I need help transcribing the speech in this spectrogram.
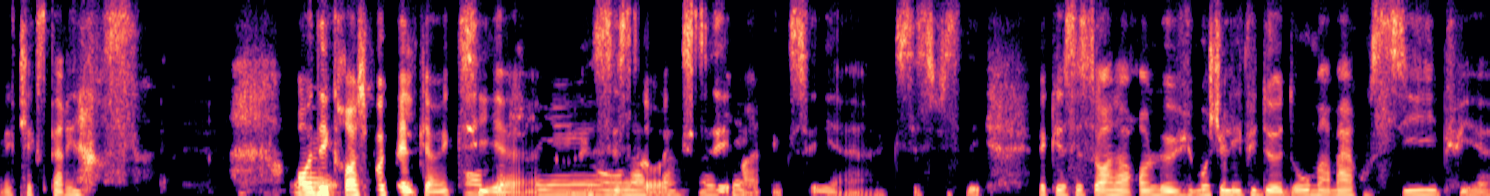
avec l'expérience, on Ouais. décroche pas quelqu'un qui, rien, c'est ça, qui s'est ouais, suicidé. Fait que c'est ça, alors on l'a vu, moi je l'ai vu de dos, ma mère aussi, puis, heu,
